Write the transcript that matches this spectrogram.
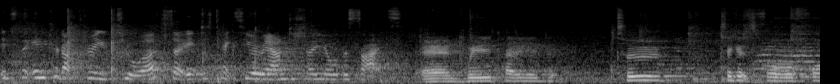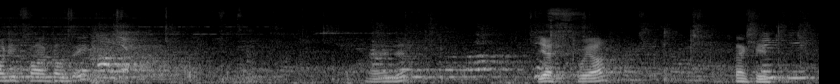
It's the introductory tour, so it just takes you around to show you all the sites. And we paid two tickets for $45 each. Oh yeah. And it? Yes, we are. Thank you. Thank you.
